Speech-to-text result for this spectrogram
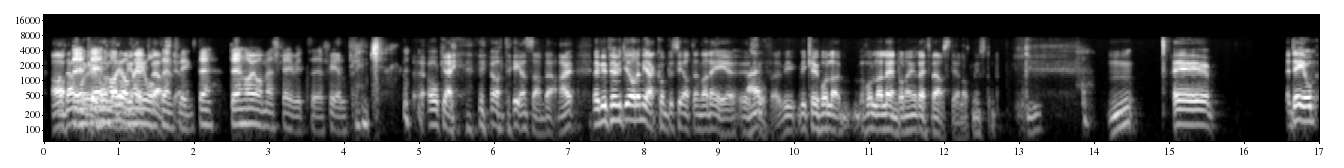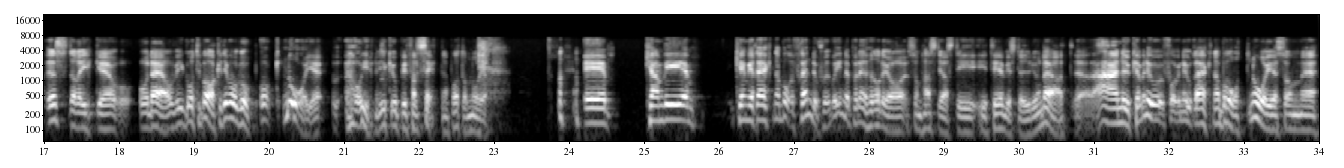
ja, den, den, den har jag med gjort den Flink. Den, den, har jag med skrivit eh, fel Flink. Okej, okay. jag är inte ensam där. Nej. Men vi behöver inte göra det mer komplicerat än vad det är. Så för. Vi, vi kan ju hålla, hålla länderna i rätt världsdel åtminstone. Mm. Mm. Eh, det är om Österrike och, och där och vi går tillbaka till vår grupp och Norge. Oj, nu gick jag upp i falsett när jag pratade om Norge. Eh, kan vi kan vi räkna bort, Frändesjö var inne på det hörde jag som hastigast i, i tv-studion där att äh, nu kan vi nog, får vi nog räkna bort Norge som eh,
